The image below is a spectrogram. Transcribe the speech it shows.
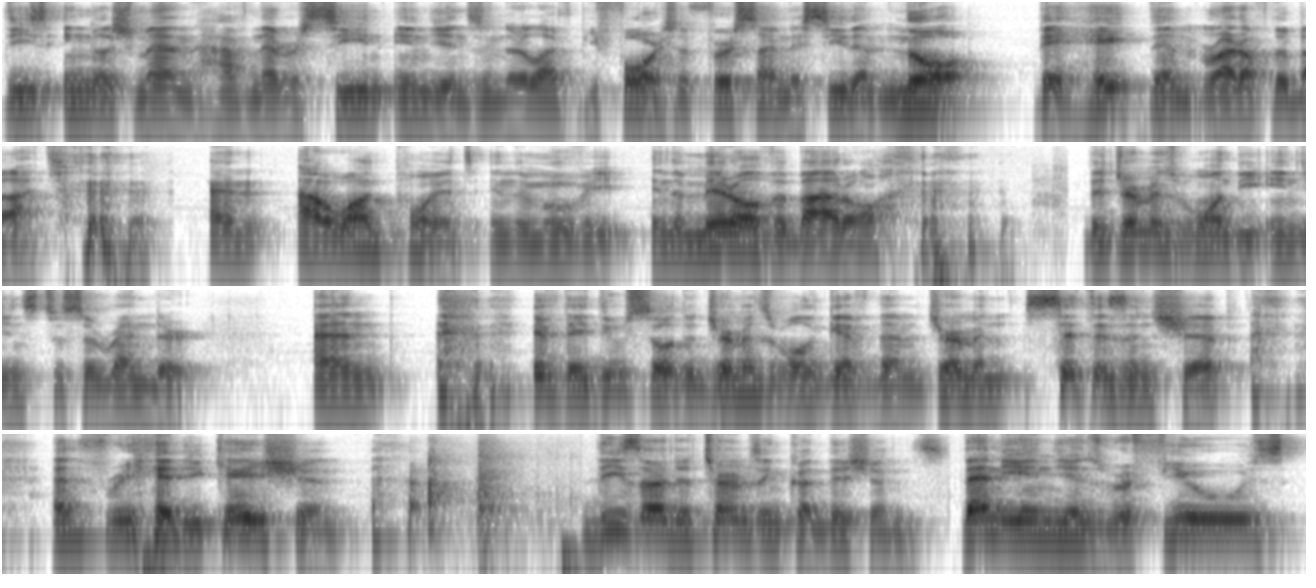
These Englishmen have never seen Indians in their life before. It's the first time they see them. No, they hate them right off the bat. and at one point in the movie, in the middle of the battle, the Germans want the Indians to surrender. And if they do so, the Germans will give them German citizenship and free education. These are the terms and conditions. Then the Indians refuse,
